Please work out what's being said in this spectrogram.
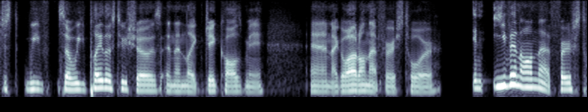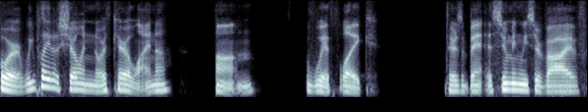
just we've so we play those two shows and then like Jake calls me and I go out on that first tour. And even on that first tour, we played a show in North Carolina um with like there's a band assuming we survive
